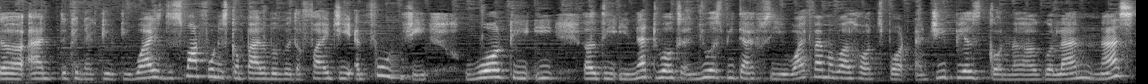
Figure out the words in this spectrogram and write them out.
uh, and the connectivity wise, the smartphone is compatible with a 5G and 4G VoLTE LTE networks and USB Type-C, Wi-Fi mobile hotspot and GPS Golan GLONASS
